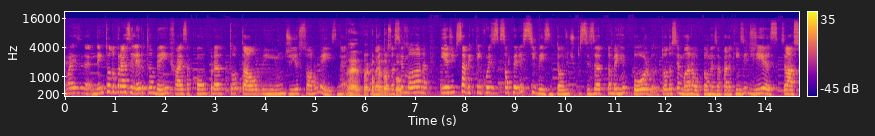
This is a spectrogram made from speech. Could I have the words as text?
Mas né, nem todo brasileiro também faz a compra total em um dia só no mês, né? É, vai comprando vai aos toda poucos. semana. E a gente sabe que tem coisas que são perecíveis, então a gente precisa também repor toda semana, ou pelo menos a cada 15 dias. Sei lá, as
